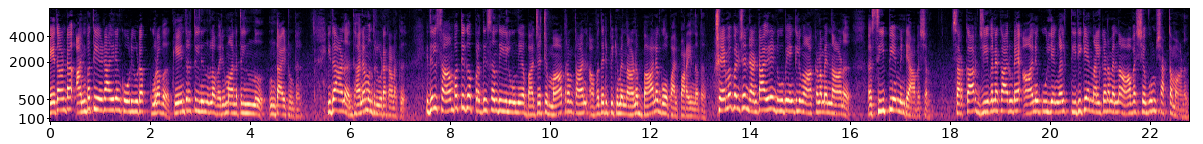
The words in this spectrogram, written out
ഏതാണ്ട് അൻപത്തിയേഴായിരം കോടിയുടെ കുറവ് കേന്ദ്രത്തിൽ നിന്നുള്ള വരുമാനത്തിൽ നിന്ന് ഉണ്ടായിട്ടുണ്ട്. ഇതാണ് ധനമന്ത്രിയുടെ കണക്ക്. ഇതിൽ സാമ്പത്തിക പ്രതിസന്ധിയിലൂന്നിയ ബജറ്റ് മാത്രം താൻ അവതരിപ്പിക്കുമെന്നാണ് ബാലഗോപാൽ പറയുന്നത്. ക്ഷേമ പെൻഷൻ രണ്ടായിരം രൂപയെങ്കിലും ആക്കണമെന്നാണ് സി പി എമ്മിന്റെ ആവശ്യം. സർക്കാർ ജീവനക്കാരുടെ ആനുകൂല്യങ്ങൾ തിരികെ നൽകണമെന്ന ആവശ്യവും ശക്തമാണ്.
